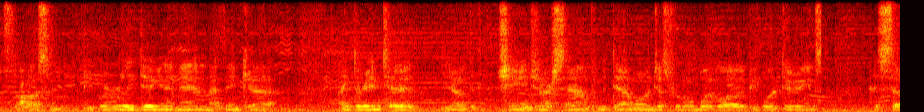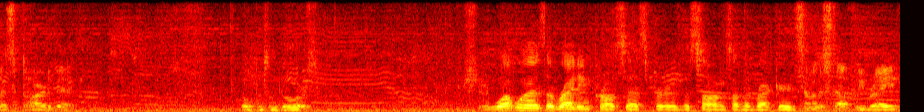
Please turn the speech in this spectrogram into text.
It's awesome. People are really digging it, man, and I think uh, I think they're into you know the change in our sound from the demo and just from what a lot of other people are doing. It's, has set us apart a bit. Open some doors. Sure. What was the writing process for the songs on the record? Some of the stuff we write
